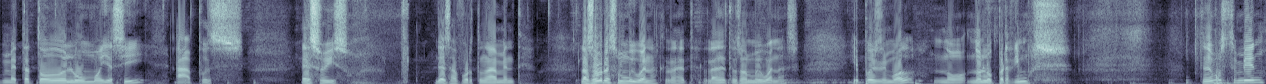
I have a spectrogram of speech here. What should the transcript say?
meta todo el humo y así. Ah, pues eso hizo, desafortunadamente. Las obras son muy buenas, la neta, la neta son muy buenas. Y pues de modo, no, no lo perdimos. Tenemos también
